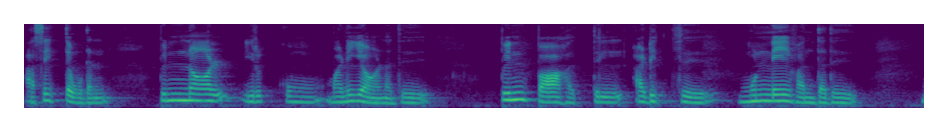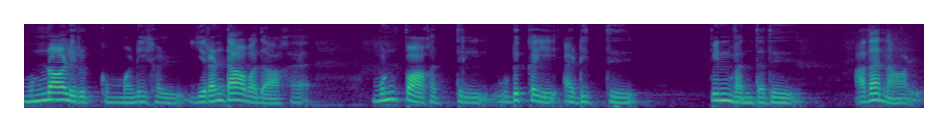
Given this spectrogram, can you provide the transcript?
அசைத்தவுடன் பின்னால் இருக்கும் மணியானது பின்பாகத்தில் அடித்து முன்னே வந்தது. முன்னால் இருக்கும் மணிகள் இரண்டாவதாக முன்பாகத்தில் உடுக்கையை அடித்து பின் வந்தது. அதனால்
